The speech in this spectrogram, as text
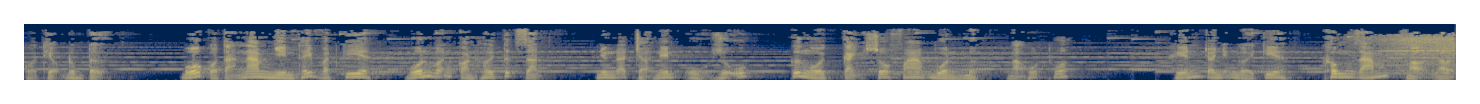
của thiệu đông tử Bố của tạ nam nhìn thấy vật kia Vốn vẫn còn hơi tức giận, Nhưng đã trở nên ủ rũ, Cứ ngồi cạnh sofa buồn bực mà hút thuốc, khiến cho những người kia không dám mở lời.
